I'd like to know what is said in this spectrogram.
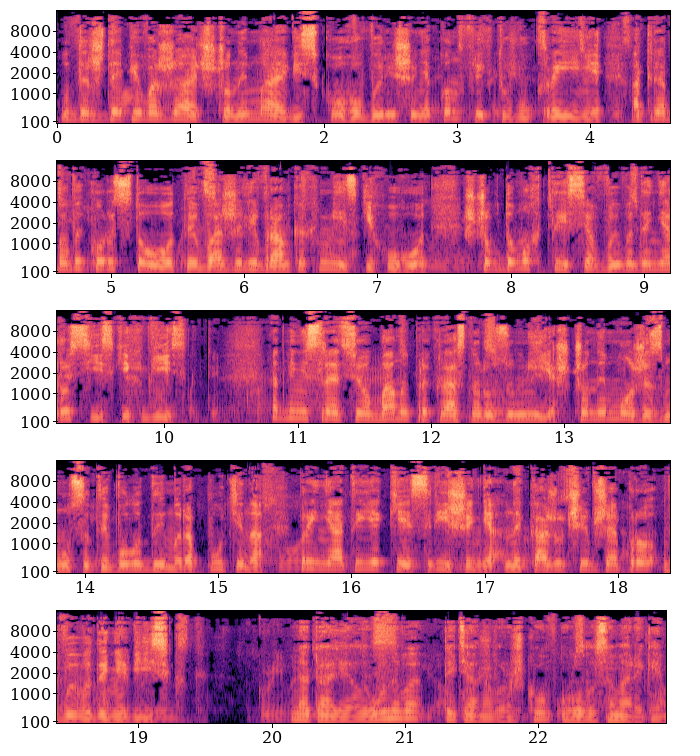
У держдепі вважають, що немає військового вирішення конфлікту в Україні, а треба використовувати важелі в рамках мінських угод, щоб домогтися виведення російських військ. Адміністрація Обами прекрасно розуміє, що не може змусити Володимира Путіна прийняти якесь рішення, не кажучи вже про виведення військ. Наталія Леонова, Тетяна Ворожков, Голос Америки.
